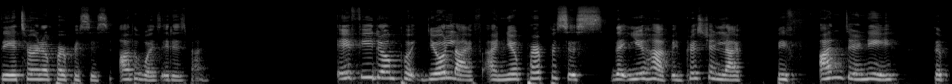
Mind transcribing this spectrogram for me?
the eternal purposes. Otherwise, it is bad. If you don't put your life and your purposes that you have in Christian life be underneath the,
